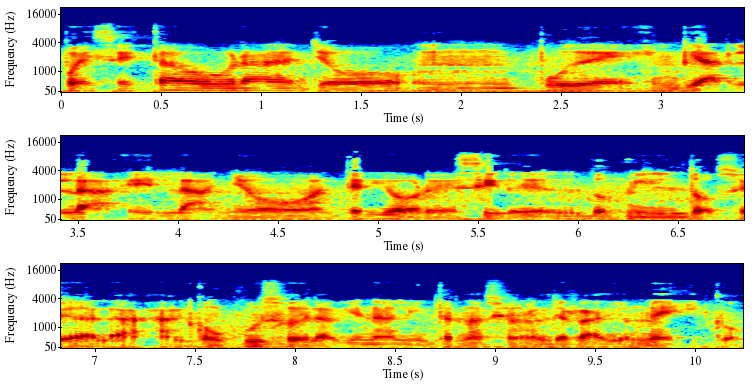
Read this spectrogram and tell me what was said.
pues esta obra yo mm, pude enviarla el año anterior, es decir, el 2012 al concurso de la Bienal Internacional de Radio en México.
